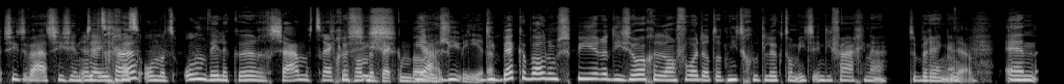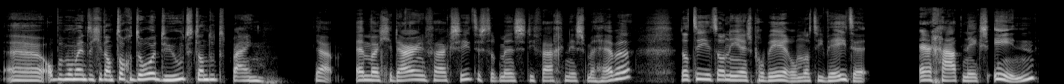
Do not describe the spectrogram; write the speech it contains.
situaties in En tegen. het gaat om het onwillekeurig samentrekken van de bekkenbodemspieren. Ja, die, die bekkenbodemspieren die zorgen er dan voor dat het niet goed lukt om iets in die vagina te brengen. Ja. En eh, op het moment dat je dan toch doorduwt, dan doet het pijn. Ja, en wat je daarin vaak ziet, is dat mensen die vaginisme hebben, dat die het dan niet eens proberen, omdat die weten, er gaat niks in.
